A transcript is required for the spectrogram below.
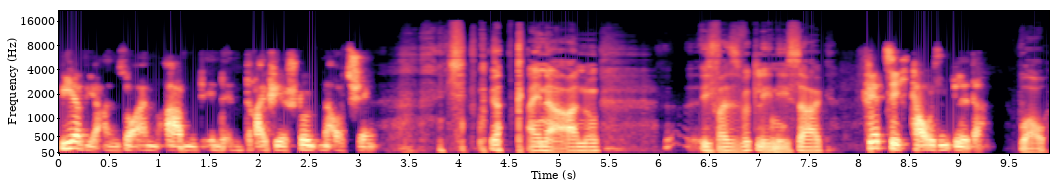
Bier wir an so einem Abend in den drei, vier Stunden ausschenken? Ich habe keine Ahnung. Ich weiß es wirklich nicht. Sag. 40.000 Liter. Wow.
